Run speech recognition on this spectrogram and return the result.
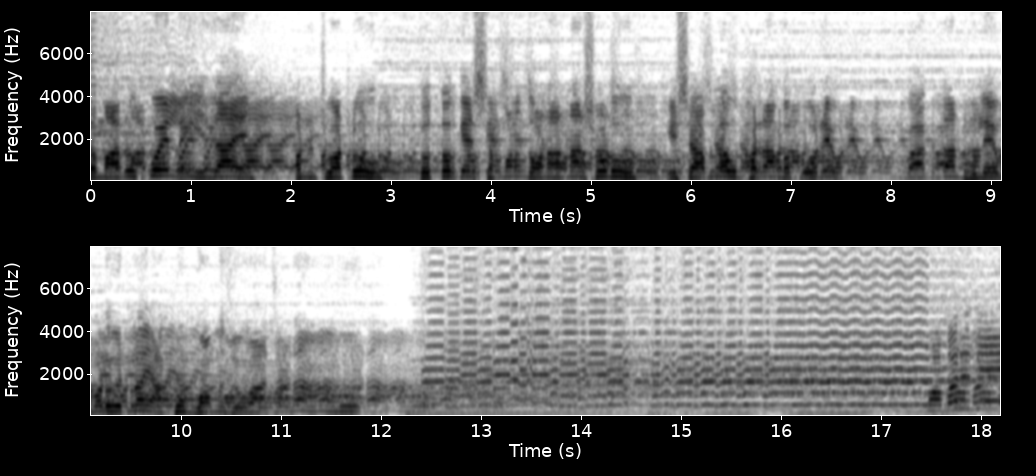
તમારું કોઈ લઈ જાય અને ચોટું, તો તો કે સમણ દોણા ના છોડું હિસાબ લઉં ખરા બપોરે વાગતા ઢોલે વળું એટલે આખું ગોમ જોવા ચડાવું. ખબર દે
